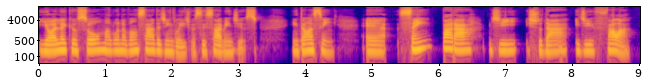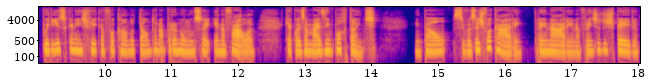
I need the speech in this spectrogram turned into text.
E olha que eu sou uma aluna avançada de inglês, vocês sabem disso. Então, assim, é sem parar de estudar e de falar. Por isso que a gente fica focando tanto na pronúncia e na fala, que é a coisa mais importante. Então, se vocês focarem, treinarem na frente do espelho,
